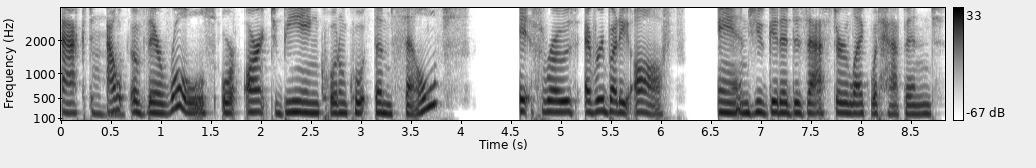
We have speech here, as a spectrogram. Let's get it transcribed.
act Mhm. out of their roles or aren't being quote unquote themselves, it throws everybody off and you get a disaster like what happened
